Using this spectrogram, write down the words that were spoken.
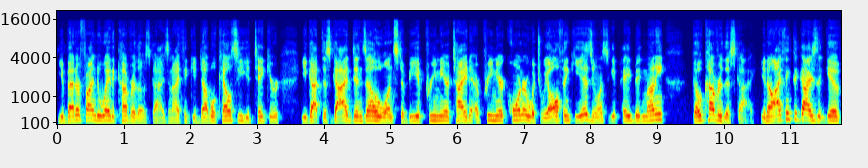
you better find a way to cover those guys. And I think you double Kelce, you take your, you got this guy Denzel who wants to be a premier tight a premier corner, which we all think he is. He wants to get paid big money. Go cover this guy. You know, I think the guys that give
